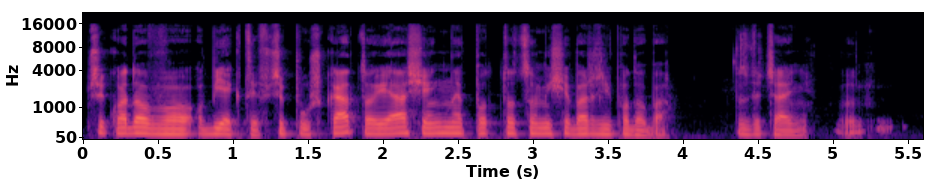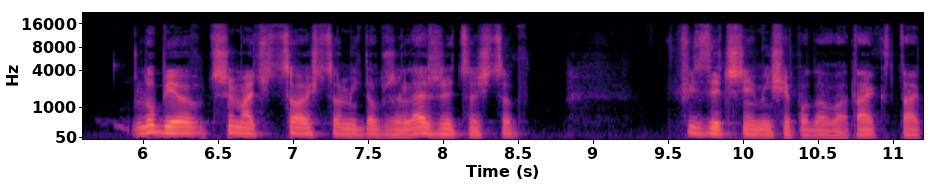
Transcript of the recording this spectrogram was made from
przykładowo obiektyw czy puszka, to ja sięgnę pod to, co mi się bardziej podoba. Zwyczajnie. Lubię trzymać coś, co mi dobrze leży, coś, co fizycznie mi się podoba, tak, tak,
